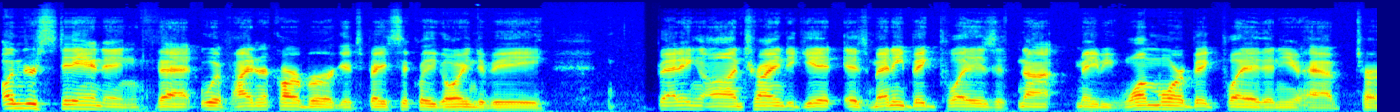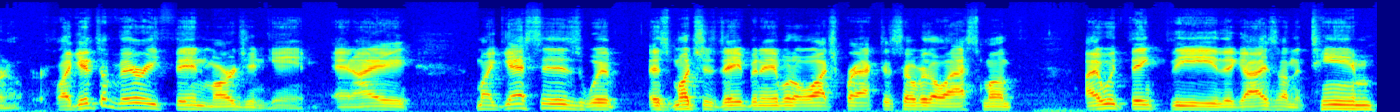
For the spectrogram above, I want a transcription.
understanding that with Heinrich Haarberg, it's basically going to be betting on trying to get as many big plays, if not maybe one more big play than you have turnover. Like it's a very thin margin game, and I my guess is with as much as they've been able to watch practice over the last month, I would think the the guys on the team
